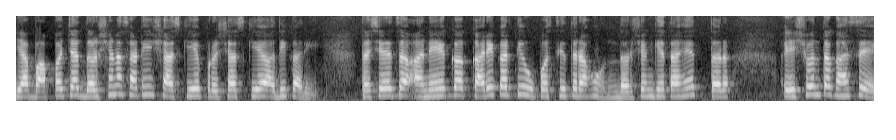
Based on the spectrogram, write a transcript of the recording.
या बापाच्या दर्शनासाठी शासकीय प्रशासकीय अधिकारी तसेच अनेक कार्यकर्ते उपस्थित राहून दर्शन घेत आहेत. तर यशवंत घासे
